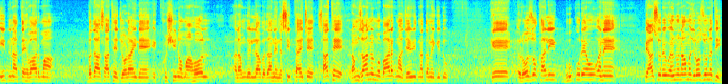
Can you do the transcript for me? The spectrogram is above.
ઈદના તહેવારમાં બધા સાથે જોડાઈને એક ખુશીનો માહોલ અલહમદુલિલ્લાહ, બધાને નસીબ થાય છે. સાથે રમઝાનુલ મુબારકમાં જેવી રીતના તમે કીધું કે રોઝો ખાલી ભૂખું રહેવું અને પ્યાસું રહેવું, એનું નામ જ રોઝું નથી.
